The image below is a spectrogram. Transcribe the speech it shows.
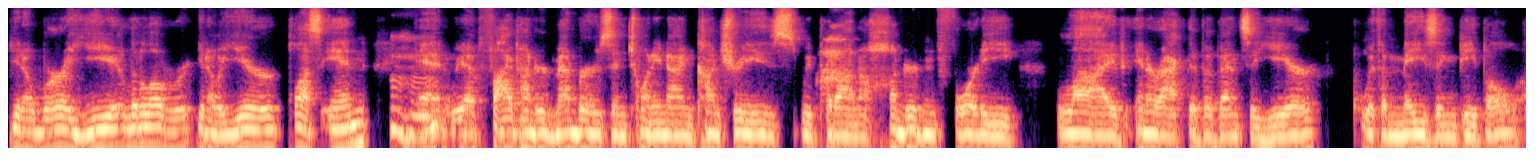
you know we're a year a little over you know a year plus in. Mm-hmm. and we have 500 members in 29 countries. We put on 140 live interactive events a year with amazing people.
